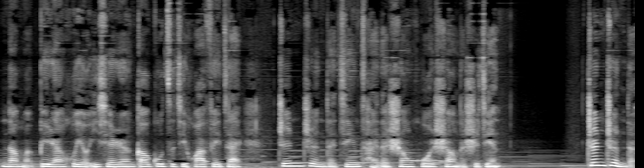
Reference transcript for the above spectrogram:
那么必然会有一些人高估自己花费在。真正的精彩的生活上的时间，真正的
